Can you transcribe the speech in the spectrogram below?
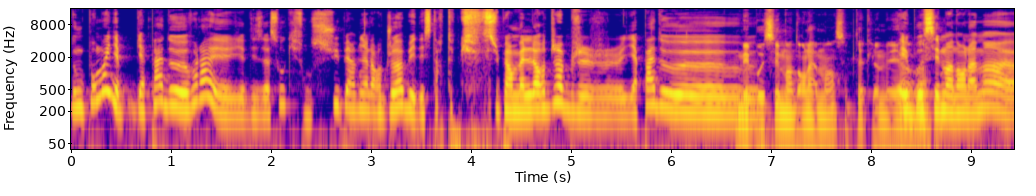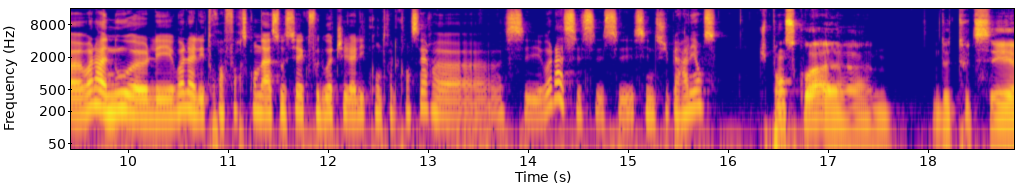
Donc pour moi, il n'y a, a, pas de. Voilà, il y a des assos qui font super bien leur job et des startups qui font super mal leur job. Il n'y a pas de. Mais bosser main dans la main, c'est peut-être le meilleur. Et bosser main dans la main, euh, voilà, nous, euh, les, voilà, les trois forces qu'on a associées avec Foodwatch et la Ligue contre le cancer, euh, c'est voilà, c'est une super alliance. Tu penses quoi de toutes ces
